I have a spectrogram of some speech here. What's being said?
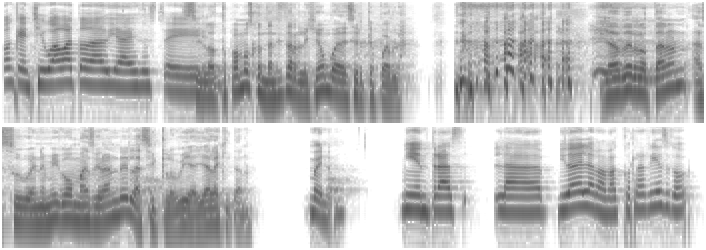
Aunque en Chihuahua todavía es este. Si lo topamos con tantita religión, voy a decir que Puebla. ya derrotaron a su enemigo más grande, la ciclovía, ya la quitaron. Bueno, mientras la vida de la mamá corre riesgo,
